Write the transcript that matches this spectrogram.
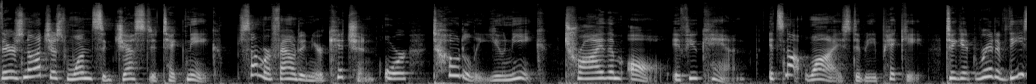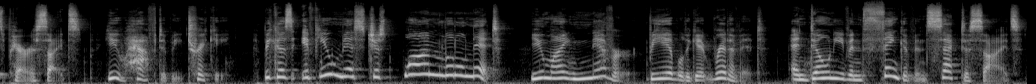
There's not just one suggested technique, some are found in your kitchen or totally unique. Try them all if you can. It's not wise to be picky. To get rid of these parasites, you have to be tricky. Because if you miss just one little nit, you might never be able to get rid of it. And don't even think of insecticides.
